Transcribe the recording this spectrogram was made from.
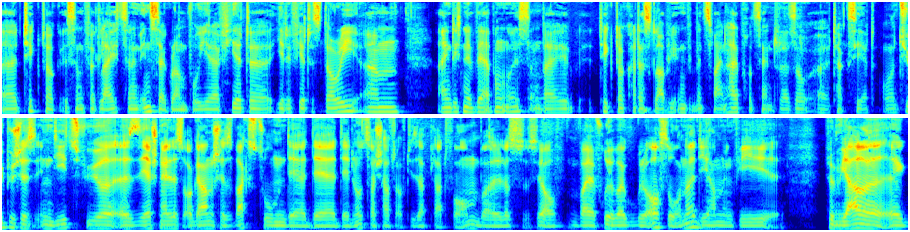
äh, TikTok ist im Vergleich zu einem Instagram, wo jeder vierte, jede vierte Story ähm, eigentlich eine Werbung ist. Und bei TikTok hat das, glaube ich, irgendwie mit zweieinhalb Prozent oder so äh, taxiert. Und ein typisches Indiz für äh, sehr schnelles organisches Wachstum der, der, der Nutzerschaft auf dieser Plattform, weil das ist ja auch, war ja früher bei Google auch so, ne? Die haben irgendwie fünf Jahre äh,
